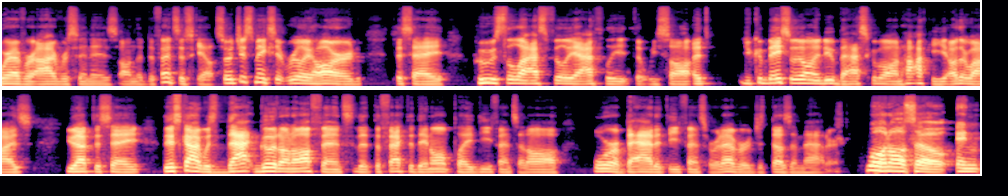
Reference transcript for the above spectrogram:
wherever Iverson is on the defensive scale. So it just makes it really hard to say who's the last Philly athlete that we saw. It's you can basically only do basketball and hockey. Otherwise, you have to say this guy was that good on offense that the fact that they don't play defense at all or are bad at defense or whatever just doesn't matter. Well, and also, and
